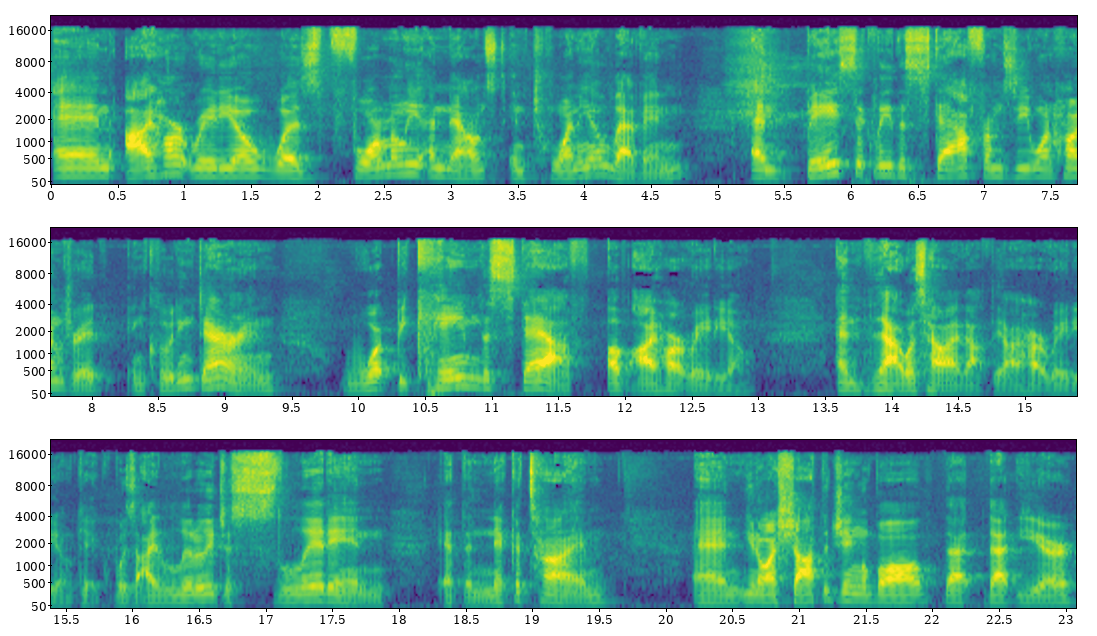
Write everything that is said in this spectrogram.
and iHeartRadio was formally announced in 2011 and basically the staff from Z100 including Darren what became the staff of iHeartRadio and that was how I got the iHeartRadio gig was I literally just slid in at the nick of time and you know I shot the Jingle Ball that that year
